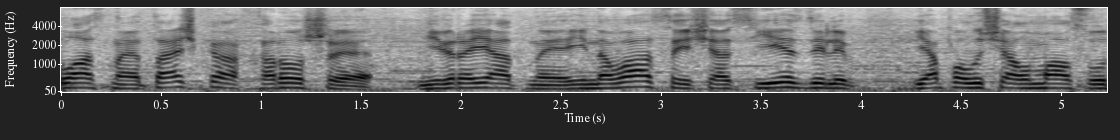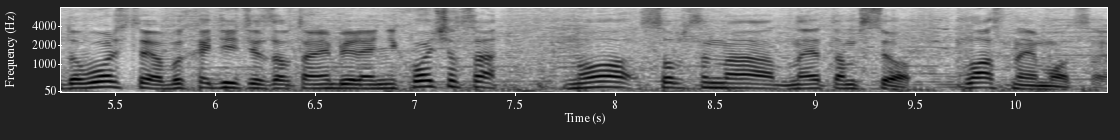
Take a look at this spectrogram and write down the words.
Классная тачка, хорошие, невероятные инновации. Сейчас ездили, я получал массу удовольствия. Выходить из автомобиля не хочется, но, собственно, на этом все. Классная эмоция.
